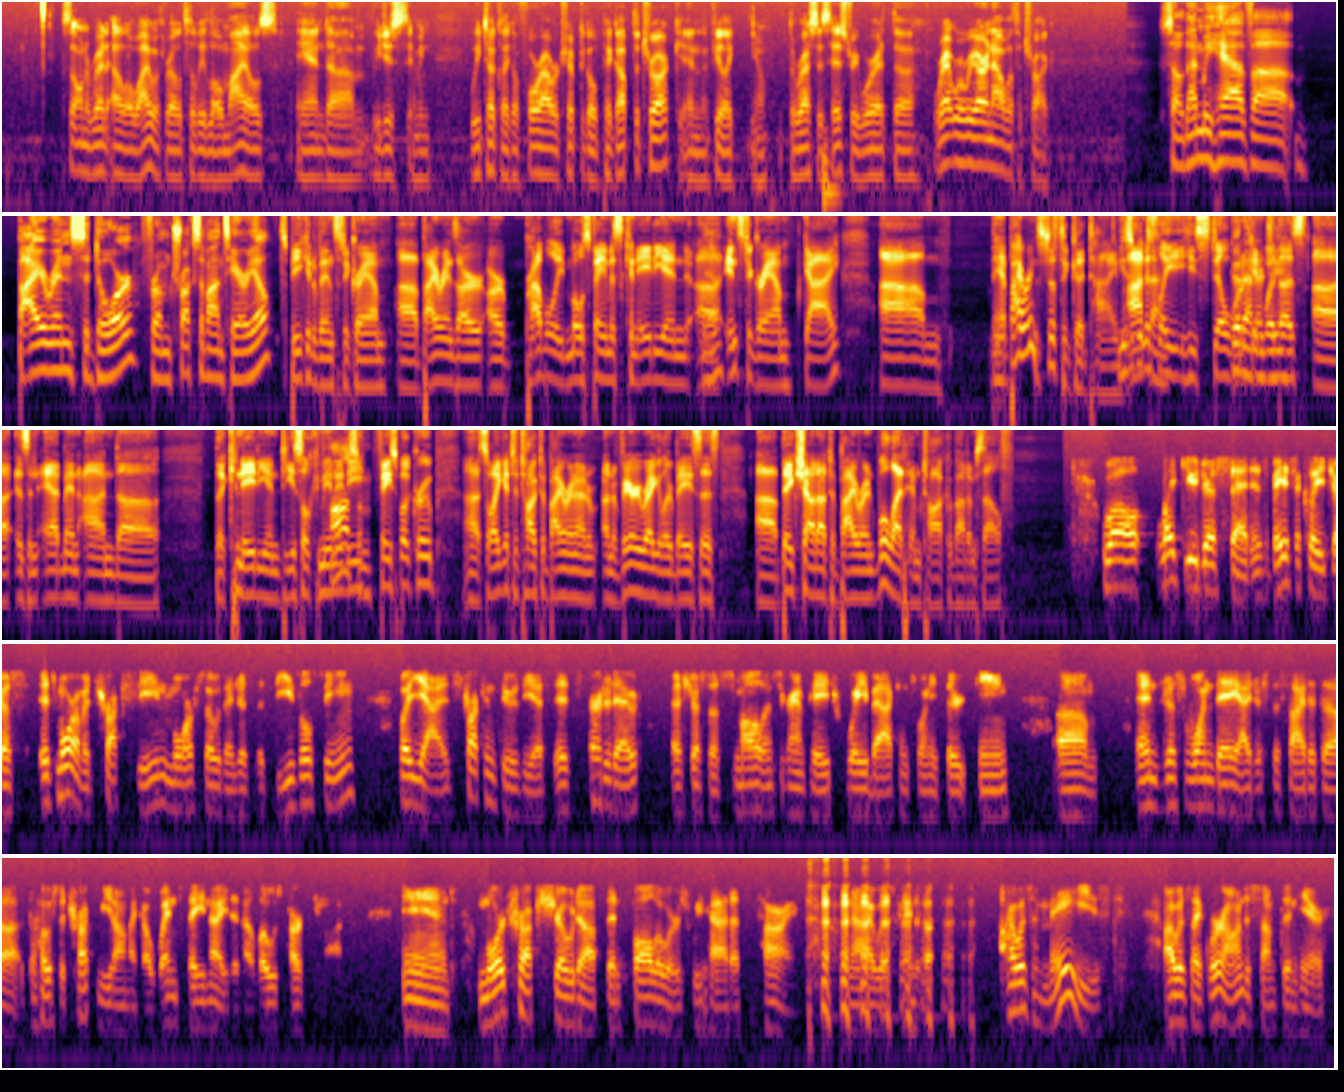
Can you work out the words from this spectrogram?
selling a red LLY with relatively low miles. And um, we just, I mean, we took like a four hour trip to go pick up the truck. And I feel like, you know, the rest is history. We're at the, we're at where we are now with the truck. So then we have uh, Byron Sador from Trucks of Ontario. Speaking of Instagram, uh, Byron's our, our probably most famous Canadian uh, Instagram guy. Um, man, Byron's just a good time. He's a good Honestly, time. he's still Good working with us uh, as an admin on the the Canadian Diesel Community Awesome. Facebook group. Uh, so I get to talk to Byron on a, on a very regular basis. Uh, big shout out to Byron. We'll let him talk about himself. Well, like you just said, it's basically just it's more of a truck scene more so than just a diesel scene. But yeah, it's truck enthusiasts. It started out as just a small Instagram page way back in 2013. Um, and just one day, I just decided to, to host a truck meet on like a Wednesday night in a Lowe's parking lot. And more trucks showed up than followers we had at the time. And I was kind of, I was amazed. I was like, we're on to something here.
